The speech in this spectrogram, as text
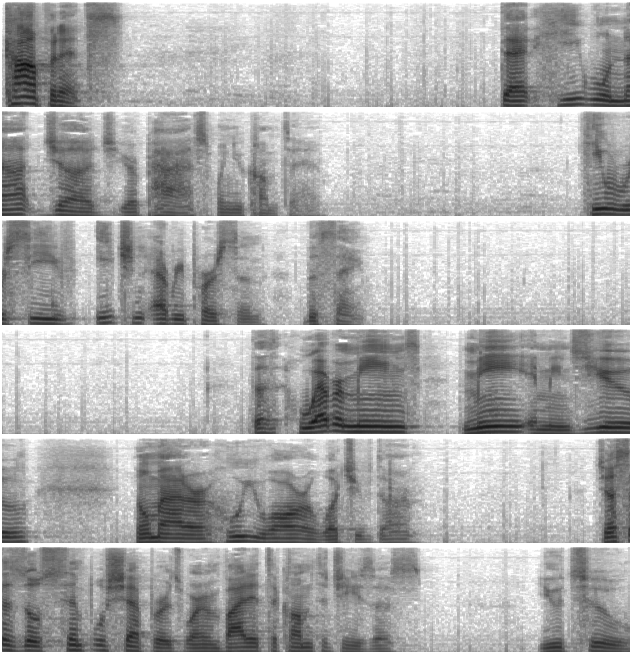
confidence that he will not judge your past when you come to him. He will receive each and every person the same. The, whoever means me, it means you, no matter who you are or what you've done. Just as those simple shepherds were invited to come to Jesus, you too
